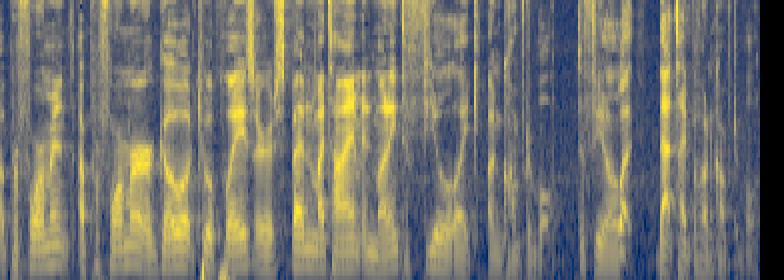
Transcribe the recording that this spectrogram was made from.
a performance, a performer, or go out to a place or spend my time and money to feel like uncomfortable. To feel What? that type of uncomfortable.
